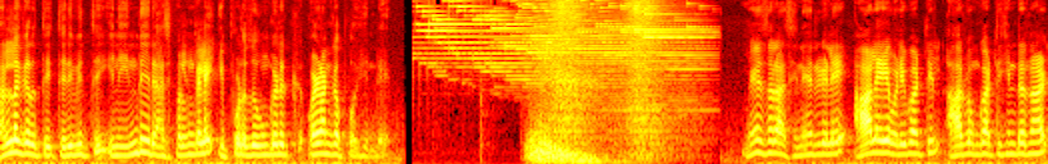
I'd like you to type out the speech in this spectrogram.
நல்ல கருத்தை தெரிவித்து இனி இந்திய ராசி பலன்களை இப்பொழுது உங்களுக்கு வழங்கப் போகின்றேன். மேசராசி நேர்களே ஆலய வழிபாட்டில் ஆர்வம் காட்டுகின்ற நாள்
